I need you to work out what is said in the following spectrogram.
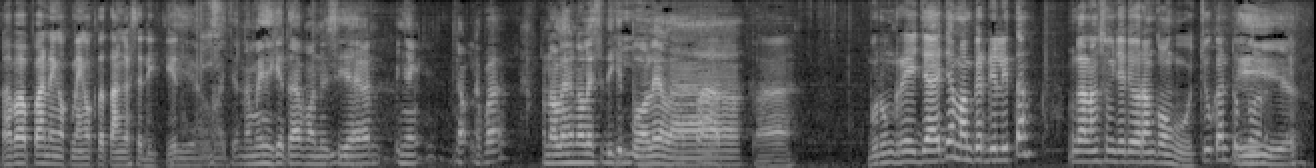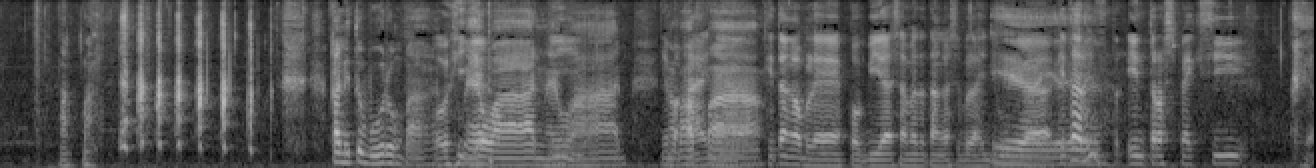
Gak apa-apa nengok-nengok tetangga sedikit. Iya wajar namanya kita manusia kan penyeng apa menoleh-noleh sedikit boleh lah. apa burung gereja aja mampir di Litang nggak langsung jadi orang Konghucu kan tuh. Iya. Maaf, maaf. Kan itu burung pak Oh, iya. hewan Iya. hewan ya makanya apa-apa kita nggak boleh fobia sama tetangga sebelah juga Iya, iya, kita iya. harus introspeksi ya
